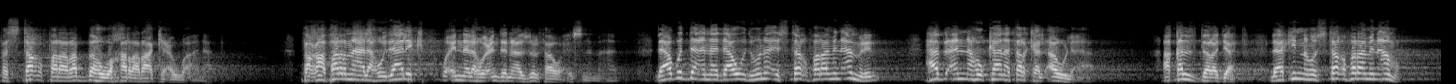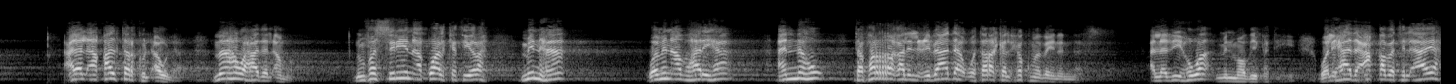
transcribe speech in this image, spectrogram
فاستغفر ربه وخر راكعا وأناب. فغفرنا له ذلك وإن له عندنا زلفى وحسن مآب. لا بد أن داود هنا استغفر من أمر. هب أنه كان ترك الأولى. أقل الدرجات. لكنه استغفر من أمر. على الأقل ترك الأولى. ما هو هذا الأمر؟ المفسرين أقوال كثيرة منها ومن أظهرها أنه تفرغ للعبادة وترك الحكم بين الناس الذي هو من وظيفته. ولهذا عقبت الآية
